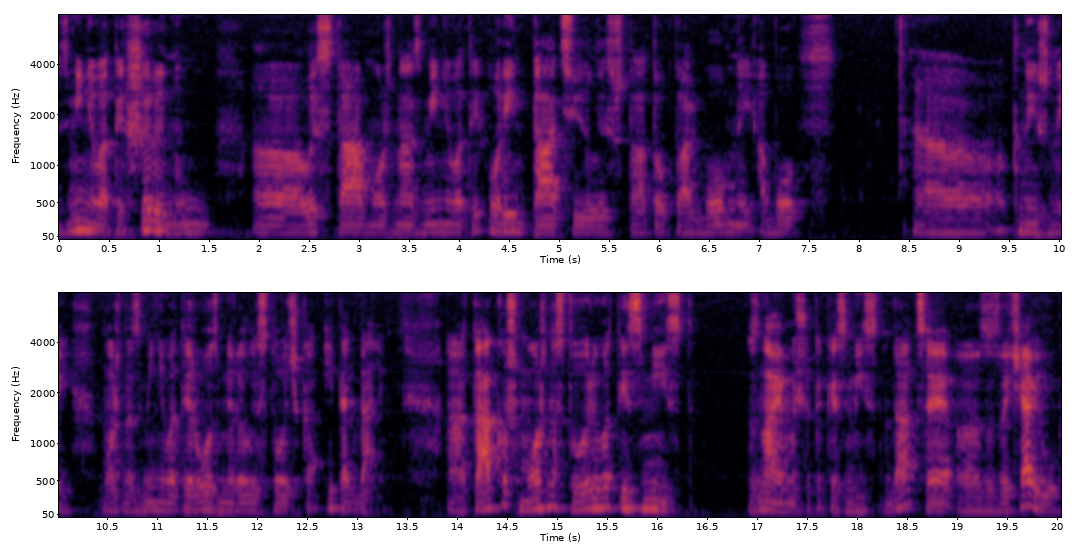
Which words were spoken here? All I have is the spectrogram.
змінювати ширину листа, можна змінювати орієнтацію листа, тобто альбомний або книжний, можна змінювати розміри листочка і так далі. Також можна створювати зміст. Знаємо, що таке зміст. Да? Це зазвичай у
